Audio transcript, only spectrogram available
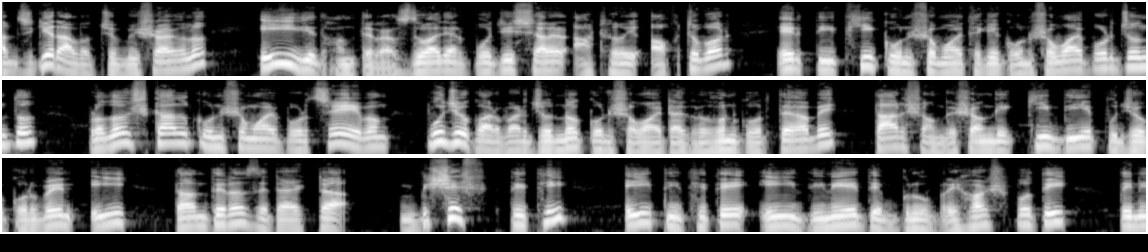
আজকের আলোচ্য বিষয় হলো এই যে ধনতেরাস দু হাজার পঁচিশ সালের আঠেরোই অক্টোবর এর তিথি কোন সময় থেকে কোন সময় পর্যন্ত, প্রদোষকাল কোন সময় পড়ছে এবং পুজো করবার জন্য কোন সময়টা গ্রহণ করতে হবে, তার সঙ্গে সঙ্গে কি দিয়ে পুজো করবেন, এই ধনতেরাস এটা একটা বিশেষ তিথি। এই তিথিতে এই দিনে দেবগুরু বৃহস্পতি তিনি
